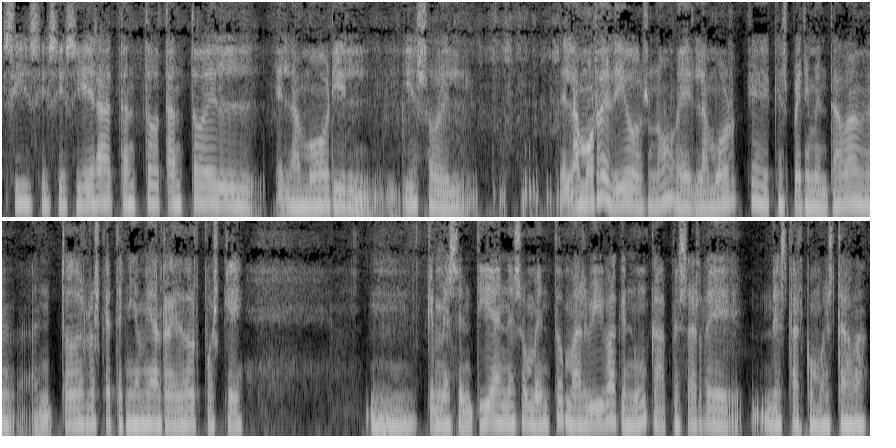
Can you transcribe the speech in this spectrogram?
Sí, sí, sí, sí, era tanto, tanto el, el amor y, el, y eso, el, el amor de Dios, ¿no? El amor que, que experimentaba en todos los que tenía a mi alrededor, pues que, mm, que me sentía en ese momento más viva que nunca, a pesar de, de estar como estaba.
